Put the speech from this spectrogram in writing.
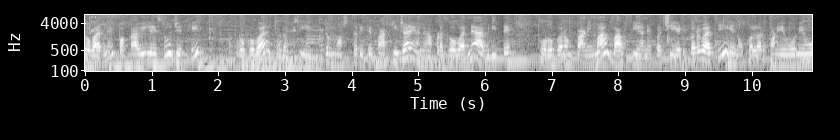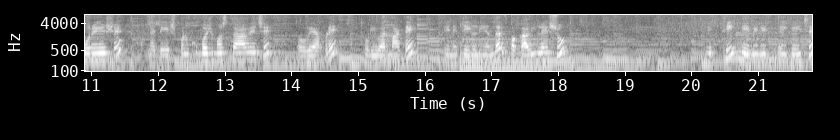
ગવારને પકાવી લઈશું જેથી આપણો ગવાર ઝડપથી એકદમ મસ્ત રીતે પાકી જાય અને આપણા ગવારને આવી રીતે થોડો ગરમ પાણીમાં બાફી અને પછી એડ કરવાથી એનો કલર પણ એવો ને એવો રહેશે અને ટેસ્ટ પણ ખૂબ જ મસ્ત આવે છે. તો હવે આપણે થોડીવાર માટે એને તેલની અંદર પકાવી લઈશું એકથી બે મિનિટ થઈ ગઈ છે.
